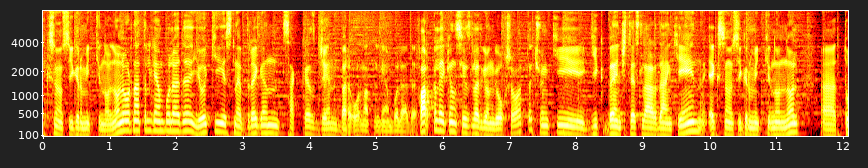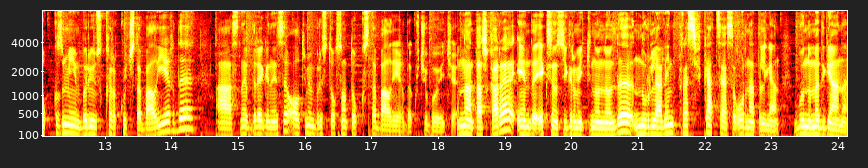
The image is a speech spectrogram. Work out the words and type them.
exynos yigirma ikki nol nol o'rnatilgan bo'ladi yoki snapdragon sakkiz gen bir o'rnatilgan bo'ladi. Farqi lekin seziladiganga o'xshayapti chunki geekbench testlaridan keyin exynos yigirma ikki nol nol e, to'qqiz ming bir yuz qirq uchta ball yig'di. Snapdragon esa 6199 ta ball yig'di kuchi bo'yicha. Undan tashqari endi exynos 2200 da nurlarning klassifikatsiyasi o'rnatilgan. Bu nima degani?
